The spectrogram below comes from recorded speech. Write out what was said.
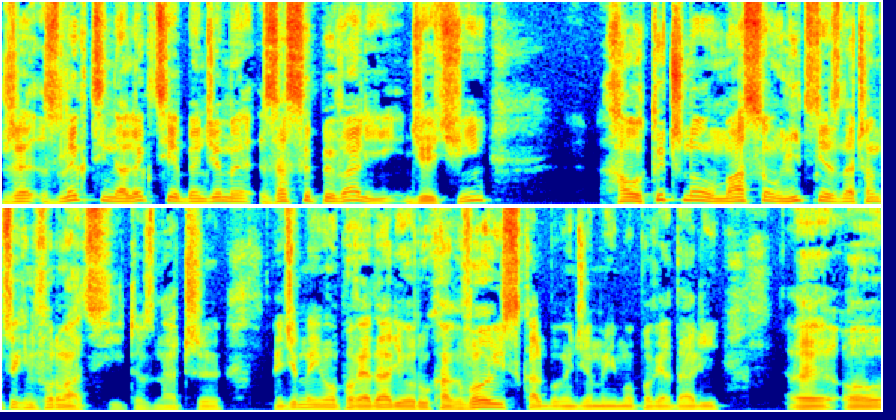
że z lekcji na lekcję będziemy zasypywali dzieci chaotyczną masą nic nieznaczących informacji. To znaczy, będziemy im opowiadali o ruchach wojsk, albo będziemy im opowiadali e, o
